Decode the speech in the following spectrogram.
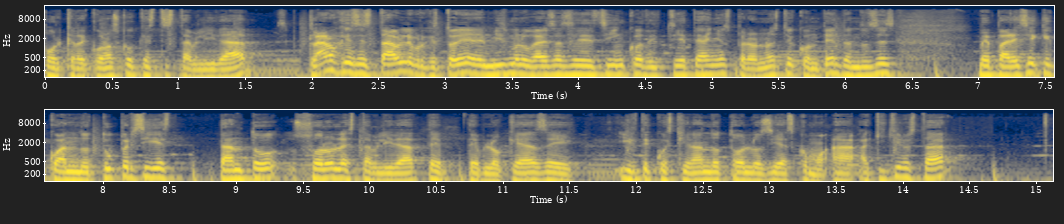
Porque reconozco que esta estabilidad, claro que es estable porque estoy en el mismo lugar desde hace 5, 7 años, pero no estoy contento. Entonces, me parece que cuando tú persigues tanto solo la estabilidad, te, te bloqueas de irte cuestionando todos los días como, ah, aquí quiero estar,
